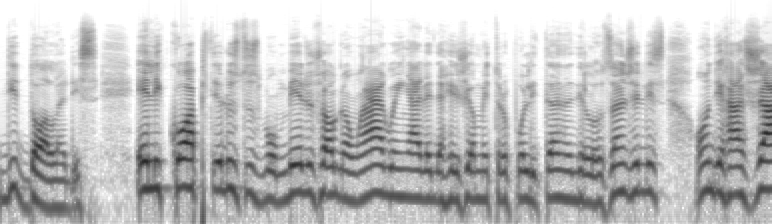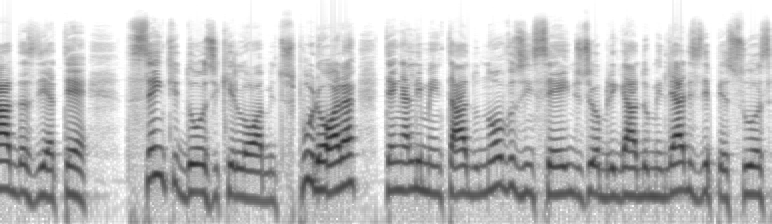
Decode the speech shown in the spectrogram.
de dólares. Helicópteros dos bombeiros jogam água em área da região metropolitana de Los Angeles, onde rajadas de até 112 km por hora tem alimentado novos incêndios e obrigado milhares de pessoas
